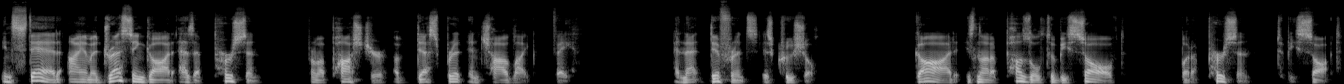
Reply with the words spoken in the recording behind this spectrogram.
Instead, I am addressing God as a person from a posture of desperate and childlike faith. And that difference is crucial. God is not a puzzle to be solved, but a person to be sought.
